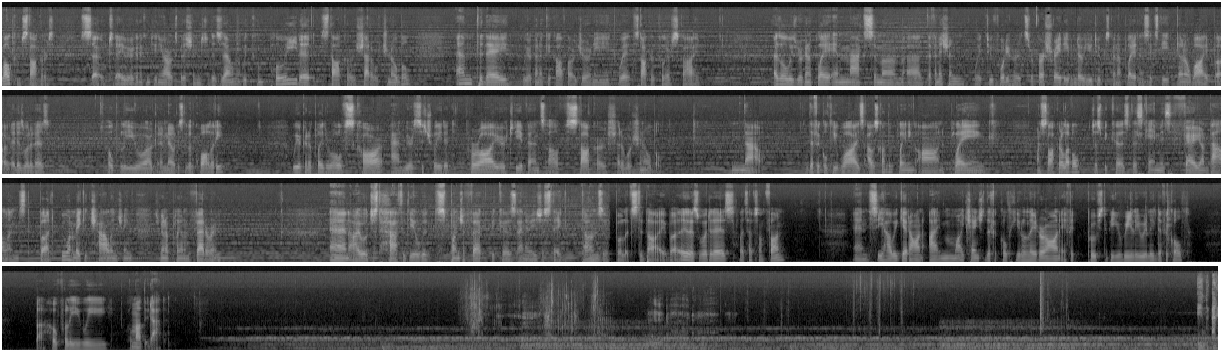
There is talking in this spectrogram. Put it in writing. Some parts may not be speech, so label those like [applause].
Welcome stalkers. So today we are going to continue our expedition to the zone. We completed Stalker Shadow of Chernobyl and today we are going to kick off our journey with Stalker Clear Sky. As always we are going to play in maximum uh, definition with 240 Hz refresh rate even though YouTube is going to play it in 60. Don't know why but it is what it is. Hopefully you are going to notice the good quality we are going to play the role of Scar and we are situated prior to the events of Stalker Shadow of Chernobyl. Now, difficulty wise, I was contemplating on playing on Stalker level just because this game is very unbalanced, but we want to make it challenging, so we're going to play on Veteran and I will just have to deal with the sponge effect because enemies just take tons of bullets to die. But it is what it is. Let's have some fun. And see how we get on. I might change the difficulty later on if it proves to be really really difficult. But hopefully we will not do that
